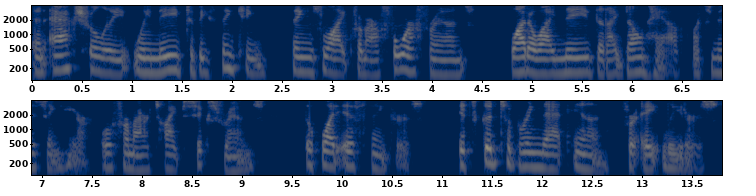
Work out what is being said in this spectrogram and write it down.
And actually, we need to be thinking things like from our four friends, what do I need that I don't have? What's missing here? Or from our type six friends, the what if thinkers. It's good to bring that in for eight leaders.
